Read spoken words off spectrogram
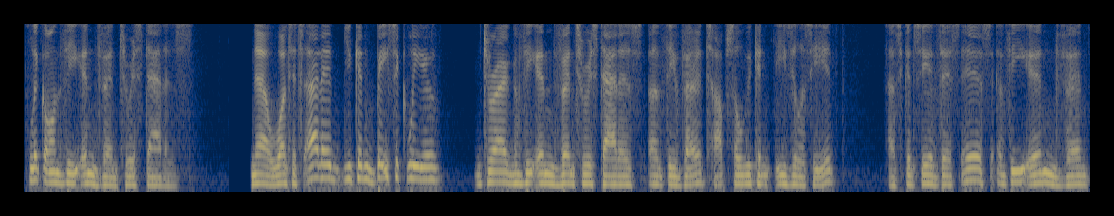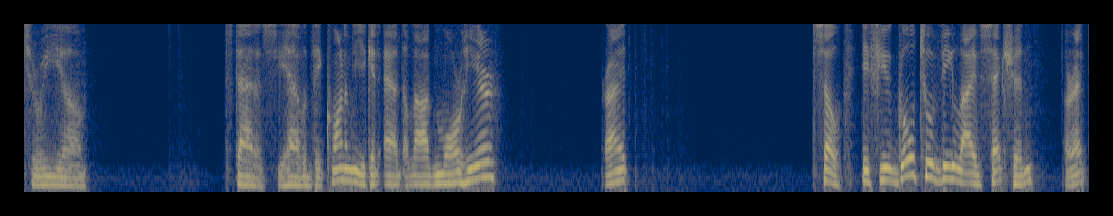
click on the inventory status. Now once it's added you can basically drag the inventory status at the very top so we can easily see it. As you can see this is the inventory um, status. You have the quantity. You can add a lot more here right? So if you go to the live section all right?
